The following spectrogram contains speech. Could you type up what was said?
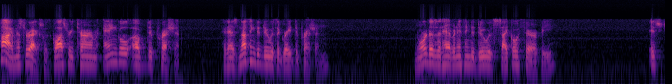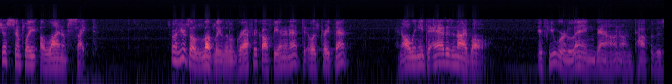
Hi, Mr. X with glossary term angle of depression. It has nothing to do with the Great Depression, nor does it have anything to do with psychotherapy. It's just simply a line of sight. So here's a lovely little graphic off the internet to illustrate that. And all we need to add is an eyeball. If you were laying down on top of this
